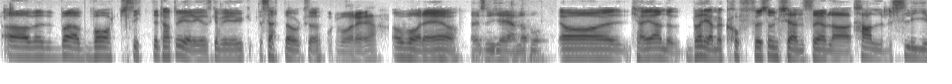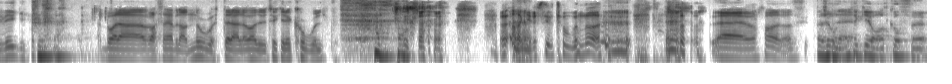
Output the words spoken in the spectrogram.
Ja, men bara vart sitter tatueringen ska vi sätta också. Och vad det är. Och vad det är. ja. Jag är så jävla på. Jag kan ju ändå börja med Koffe som känns så jävla halvslivig. Bara massa jävla noter eller vad du tycker är coolt. Aggressiv ton då. Nej, vad fan. alltså, Personligen Nej. tycker jag att Koffe,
